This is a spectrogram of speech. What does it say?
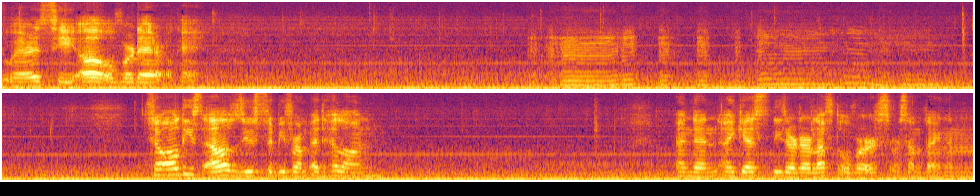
Where is he? Oh, over there. Okay. So all these elves used to be from Edhellond. And then I guess these are their leftovers or something. And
